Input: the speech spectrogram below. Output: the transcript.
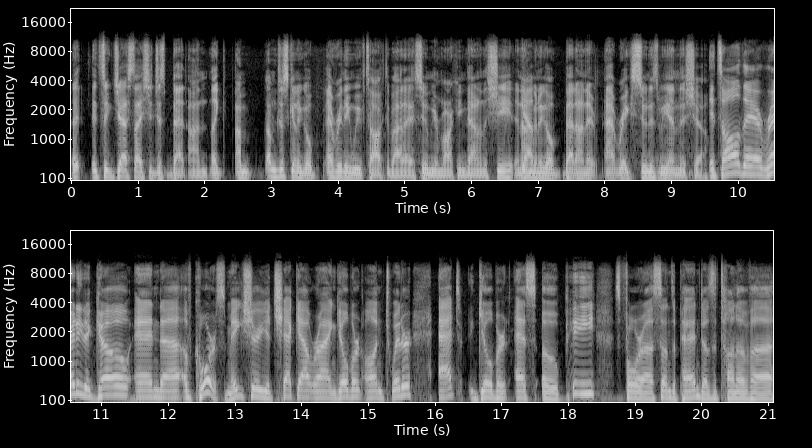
it, it suggests i should just bet on like i'm i'm just gonna go everything we've talked about i assume you're marking down on the sheet and Yep. i'm gonna go bet on it at as soon as we end this show It's all there, ready to go. And uh, of course, make sure you check out Ryan Gilbert on Twitter at Gilbert SOP for uh, Sons of Penn. Does a ton of uh,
